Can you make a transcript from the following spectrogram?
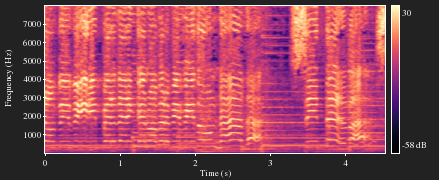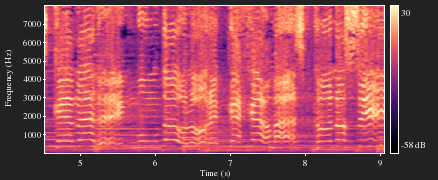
Vivir y perder que no haber vivido nada. Si te vas, quedaré en un dolor que jamás conocí.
